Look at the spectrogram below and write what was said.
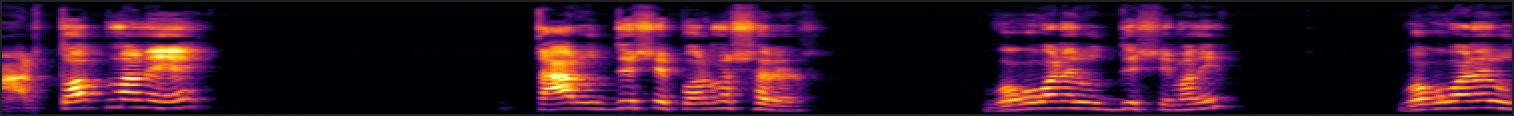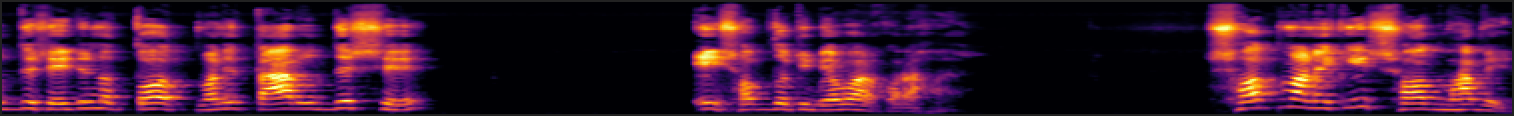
আর তৎ মানে তার উদ্দেশ্যে পরমেশ্বরের, ভগবানের উদ্দেশ্যে মানে ভগবানের উদ্দেশ্যে, এই জন্য তৎ মানে তার উদ্দেশ্যে এই শব্দটি ব্যবহার করা হয়। সৎ মানে কি? সৎভাবে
